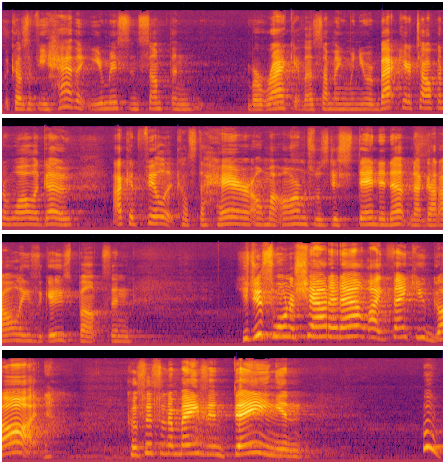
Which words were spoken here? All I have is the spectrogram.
Because if you haven't, you're missing something miraculous. I mean, when you were back here talking a while ago, I could feel it because the hair on my arms was just standing up, and I got all these goosebumps and you just want to shout it out like, thank you, God. Because it's an amazing thing. And, whoo,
